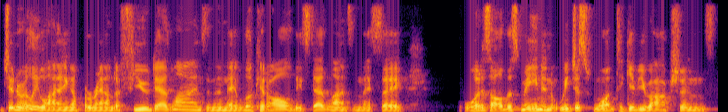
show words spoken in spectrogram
generally lining up around a few deadlines. And then they look at all of these deadlines and they say, what does all this mean? And we just want to give you options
